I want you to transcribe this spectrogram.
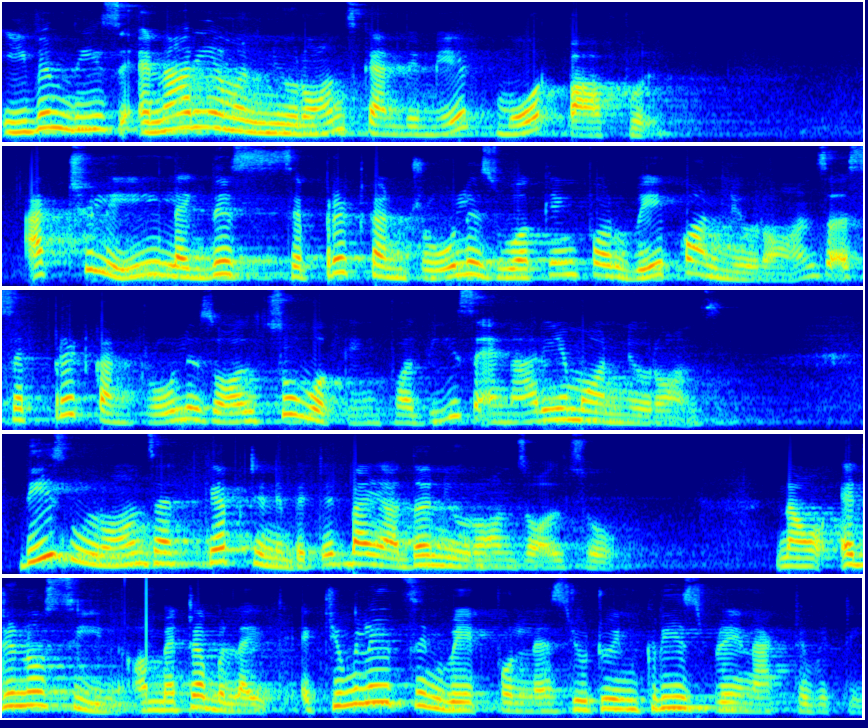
even these NREM neurons can be made more powerful. Actually like this separate control is working for wake on neurons, a separate control is also working for these NREM on neurons. These neurons are kept inhibited by other neurons also. Now adenosine, a metabolite, accumulates in wakefulness due to increased brain activity,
